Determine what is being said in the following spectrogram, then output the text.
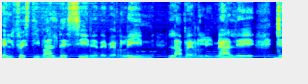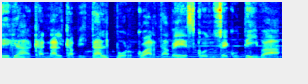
el Festival de Cine de Berlín, la Berlinale, llega a Canal Capital por cuarta vez consecutiva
